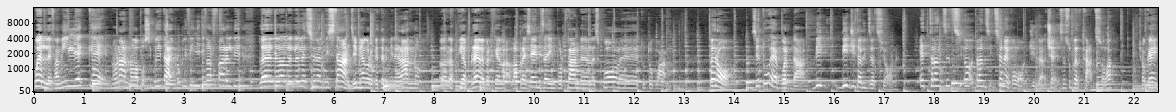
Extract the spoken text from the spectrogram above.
quelle famiglie che non hanno la possibilità ai propri figli di far fare il, le, le, le, lezioni a distanza. Io mi auguro che termineranno uh, qui a breve perché la, la, presenza è importante nelle scuole e tutto quanto. Però se tu vai a guardare di, digitalizzazione e transizio, transizione ecologica, cioè sta super cazzola, cioè, ok?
